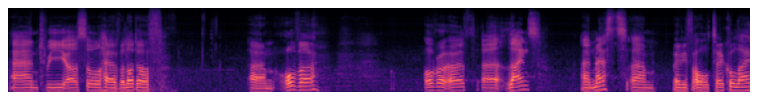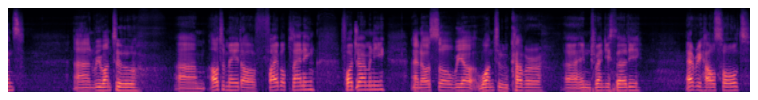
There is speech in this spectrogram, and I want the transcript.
And we also have a lot of um, over, over earth uh, lines and masts, um, where we have all telco lines. And we want to um, automate our fiber planning for Germany. And also we are, want to cover uh, in 2030 every household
